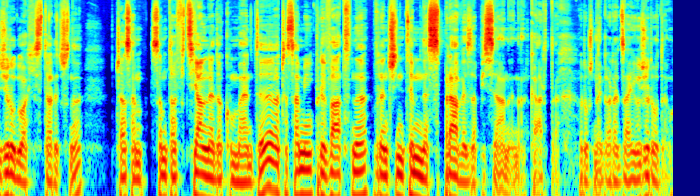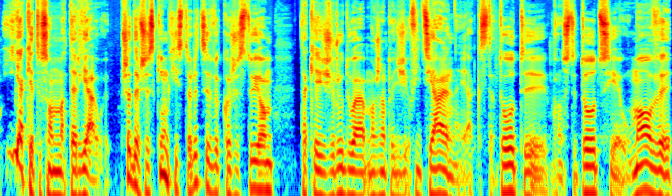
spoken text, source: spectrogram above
źródła historyczne, Czasem są to oficjalne dokumenty, a czasami prywatne, wręcz intymne sprawy zapisane na kartach różnego rodzaju źródeł. Jakie to są materiały? Przede wszystkim historycy wykorzystują takie źródła, można powiedzieć, oficjalne, jak statuty, konstytucje, umowy,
